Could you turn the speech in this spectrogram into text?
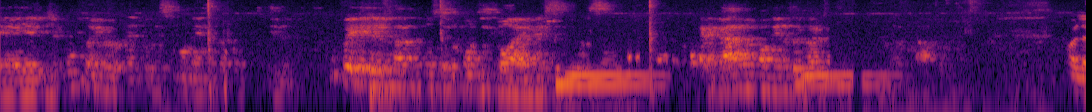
é, e a gente acompanhou né, todo esse momento da torcida. Não foi aquele resultado do torcedor com vitória, mas carregado, o Palmeiras agora. Olha,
